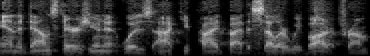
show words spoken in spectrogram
and the downstairs unit was occupied by the seller we bought it from.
